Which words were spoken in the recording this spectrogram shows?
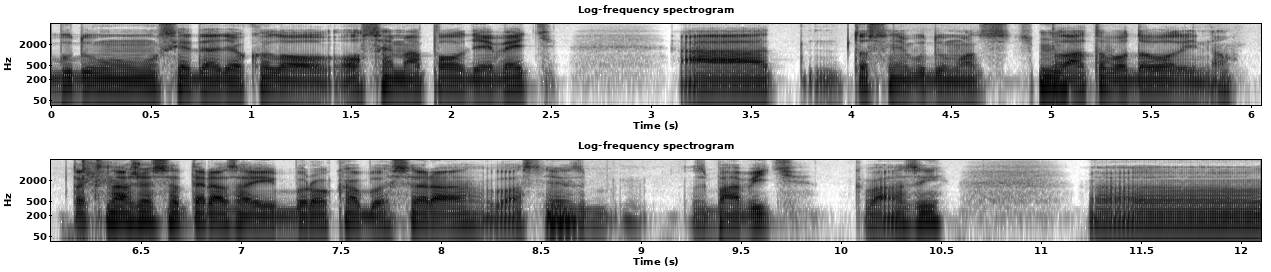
budú mu musieť dať okolo 8,5-9 a to si nebudú môcť hm. platovo dovoliť. No. Tak snažia sa teraz aj Broka Besera vlastne hm. zbaviť kvázi Eh,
